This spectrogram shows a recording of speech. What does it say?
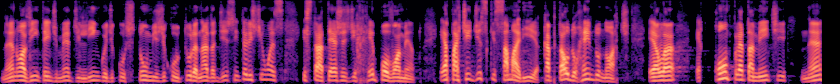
Né, não havia entendimento de língua, de costumes, de cultura, nada disso. Então eles tinham umas estratégias de repovoamento. É a partir disso que Samaria, capital do Reino do Norte, ela é completamente né,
